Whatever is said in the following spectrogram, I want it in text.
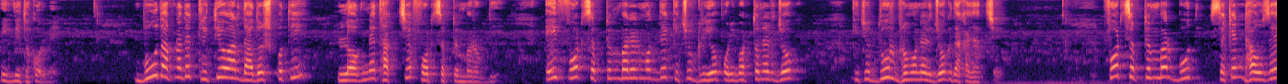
বিঘ্নিত করবে। বুধ আপনাদের তৃতীয় আর দ্বাদশপতি লগ্নে থাকছে ফোর্থ সেপ্টেম্বর অবধি। এই ফোর্থ সেপ্টেম্বরের মধ্যে কিছু গৃহ পরিবর্তনের যোগ কিছু দূর ভ্রমণের যোগ দেখা যাচ্ছে। ফোর্থ সেপ্টেম্বর বুধ সেকেন্ড হাউসে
